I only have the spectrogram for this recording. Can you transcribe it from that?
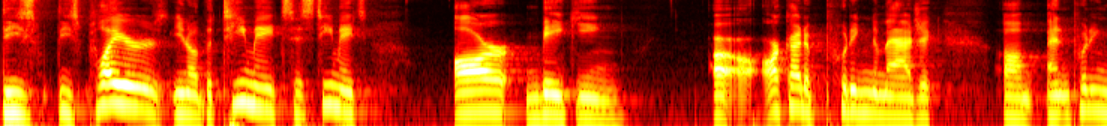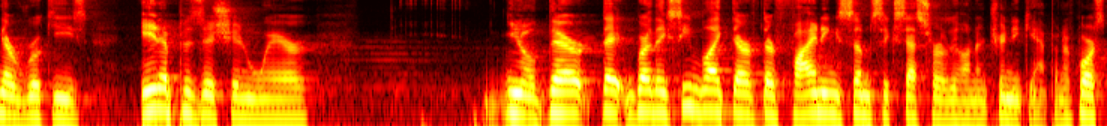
These these players, you know, the teammates, his teammates are making are, are kind of putting the magic um, and putting their rookies in a position where you know they're they, where they seem like they're they're finding some success early on in training camp and of course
